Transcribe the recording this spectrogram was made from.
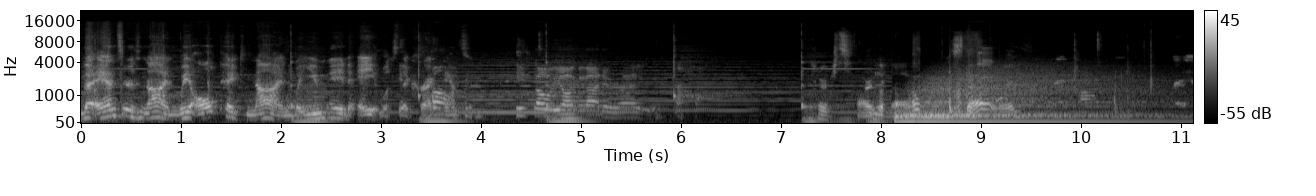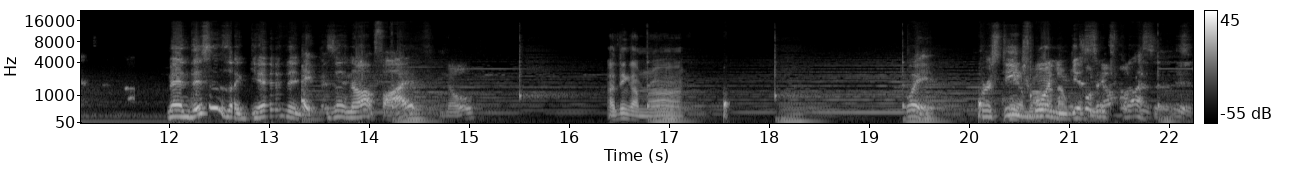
The answer is nine. We all picked nine, but you made eight was the correct Oh. answer. He thought we all got it right. You're retarded. Oh, what's that, man? Man, this is a given. Hey, is it not five? No. I think I'm wrong. Wait. Prestige Damn, Ron, one, you get oh, six That classes.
